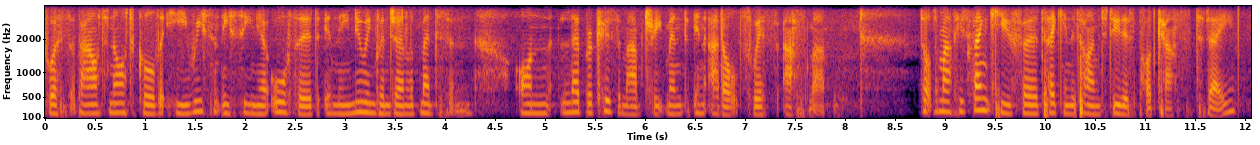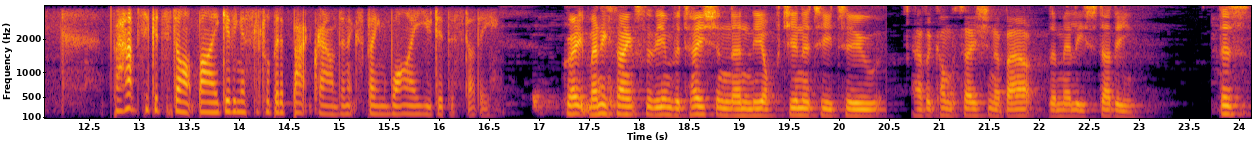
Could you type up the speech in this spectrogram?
to us about an article that he recently senior authored in the New England Journal of Medicine on lebrikizumab treatment in adults with asthma. Dr. Matthews, thank you for taking the time to do this podcast today. Perhaps you could start by giving us a little bit of background and explain why you did the study. Great, many thanks for the invitation and the opportunity to have a conversation about the Milly study. There's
